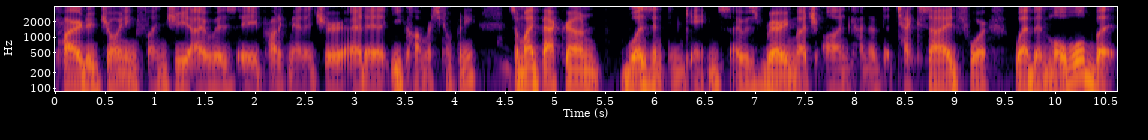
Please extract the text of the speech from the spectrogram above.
prior to joining Fungi, I was a product manager at an e-commerce company. So my background wasn't in games. I was very much on kind of the tech side for web and mobile, but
